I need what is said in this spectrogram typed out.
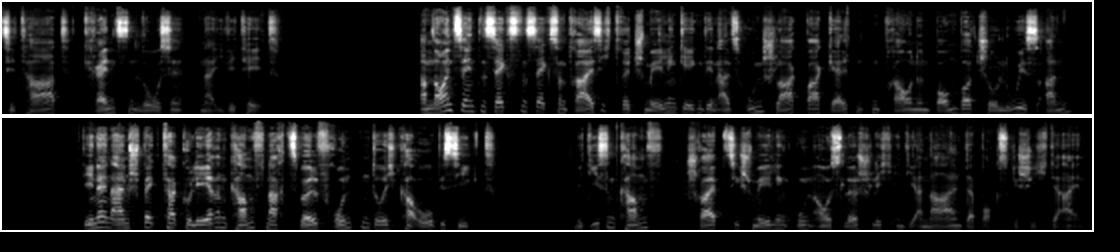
Zitat grenzenlose Naivität. Am 19.06.36 tritt Schmeling gegen den als unschlagbar geltenden braunen Bomber Joe Louis an, den er in einem spektakulären Kampf nach zwölf Runden durch K.O. besiegt. Mit diesem Kampf schreibt sich Schmeling unauslöschlich in die Annalen der Boxgeschichte ein.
